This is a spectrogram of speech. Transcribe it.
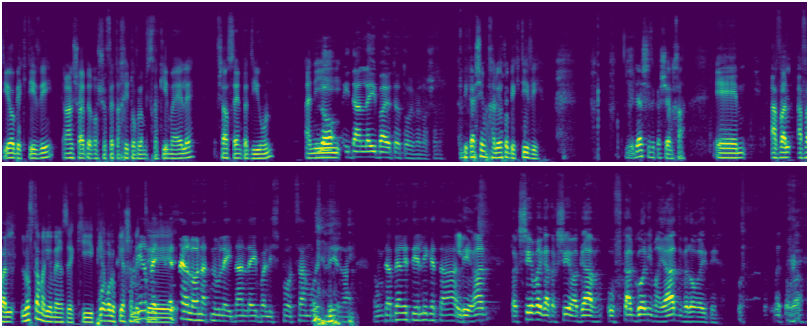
תהיה אובייקטיבי, רן שרייבר הוא השופט הכי טוב למשחקים האלה, אפשר לסיים את הדיון. אני לא, עידן לייבה יותר טוב ממנו השנה. ביקשתי ממך להיות אובייקטיבי. אני יודע שזה קשה לך. אמ, אבל, אבל לא סתם אני אומר את זה, כי פיירו לוקח שם את... בית אה, ספר לא נתנו לעידן לייבה לשפוט, שמו את לירן. הוא מדבר איתי על ליגת העל. לירן, תקשיב רגע, תקשיב, אגב, הופקע גול עם היד ולא ראיתי. מטורף,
